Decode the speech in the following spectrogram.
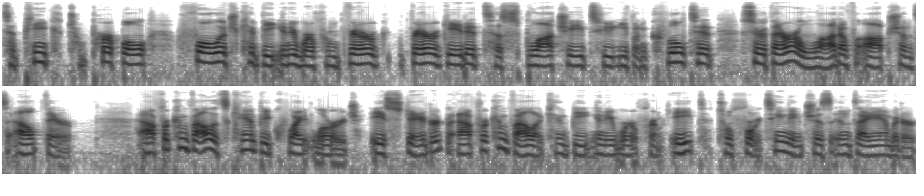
to pink to purple. Foliage can be anywhere from variegated to splotchy to even quilted, so there are a lot of options out there. African violets can be quite large. A standard African violet can be anywhere from 8 to 14 inches in diameter,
